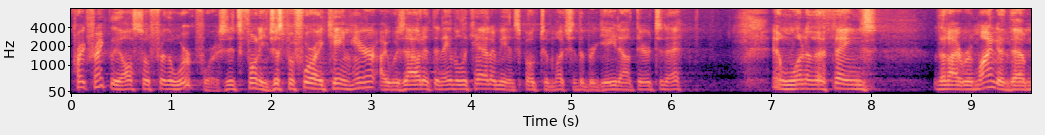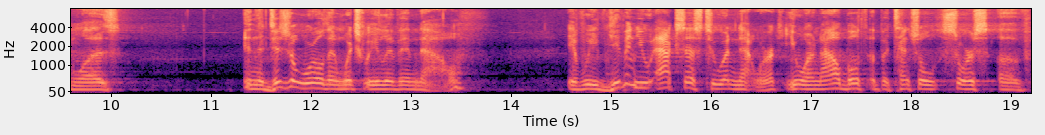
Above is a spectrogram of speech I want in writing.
quite frankly, also for the workforce. It's funny, just before I came here, I was out at the Naval Academy and spoke to much of the brigade out there today. And one of the things that I reminded them was in the digital world in which we live in now, if we've given you access to a network, you are now both a potential source of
